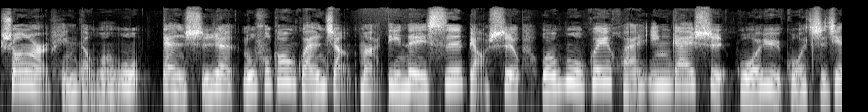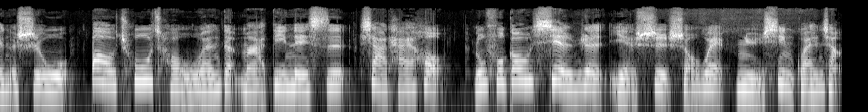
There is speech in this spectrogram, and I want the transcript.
双耳瓶等文物。但时任卢浮宫馆长马蒂内斯表示，文物归还应该是国与国之间的事务。爆出丑闻的马蒂内斯下台后，卢浮宫现任也是首位女性馆长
